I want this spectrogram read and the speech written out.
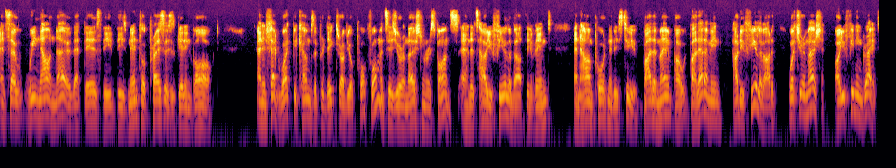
And so we now know that there's the, these mental processes get involved. And in fact, what becomes the predictor of your performance is your emotional response, and it's how you feel about the event and how important it is to you. By the by, by that I mean, how do you feel about it? What's your emotion? Are you feeling great?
